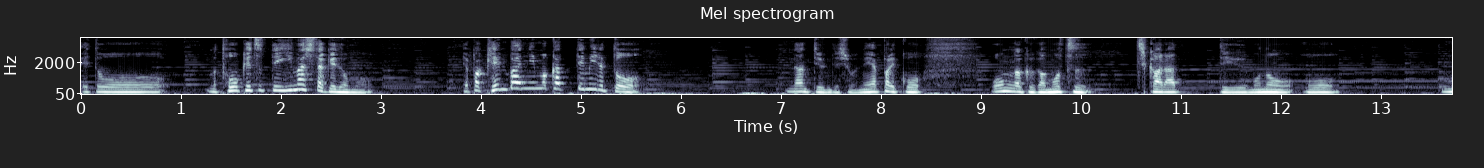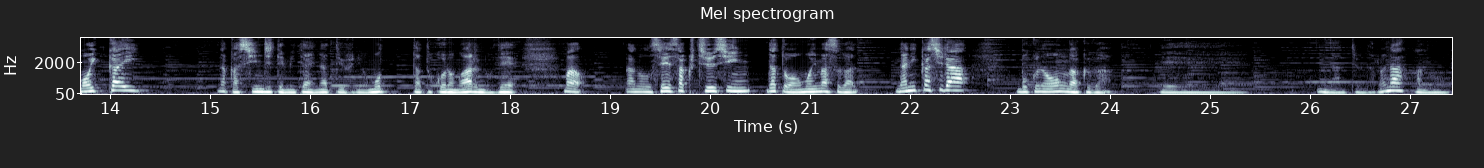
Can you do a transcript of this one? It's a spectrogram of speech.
えっと、まあ、凍結って言いましたけども、やっぱ鍵盤に向かってみると、なんて言うんでしょうね。やっぱりこう、音楽が持つ力っていうものを、もう一回なんか信じてみたいなっていうふうに思ったところもあるので、まあ、あの、制作中心だとは思いますが、何かしら僕の音楽が、えー、なんて言うんだろうな、あの、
